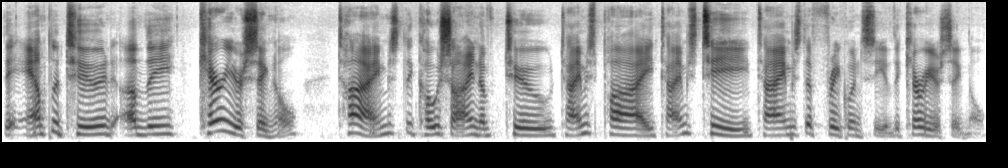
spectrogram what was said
the amplitude of the carrier signal times the cosine of 2 times pi times t times the frequency of the carrier signal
